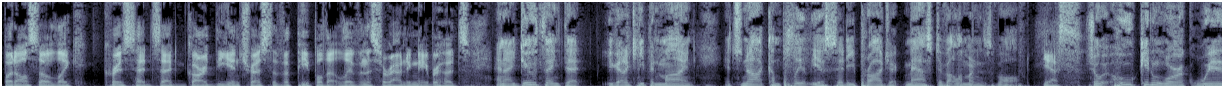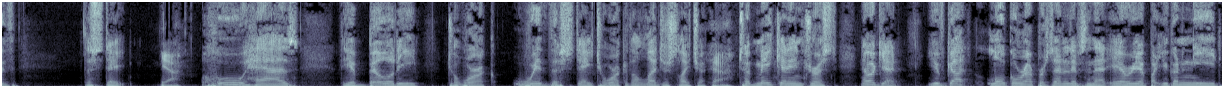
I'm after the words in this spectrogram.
but also like Chris had said, guard the interests of the people that live in the surrounding neighborhoods. And I do think that you got to keep in mind it's not completely a city project. MassDevelopment is involved. Yes. So who can work with the state? Yeah. Who has the ability to work with the state, to work with the legislature, Yeah. to make an interest? Now, again, you've got local representatives in that area, but you're going to need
